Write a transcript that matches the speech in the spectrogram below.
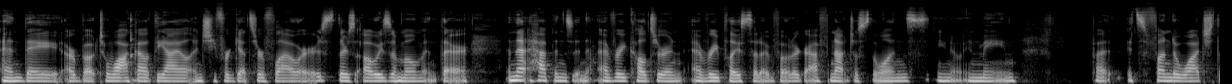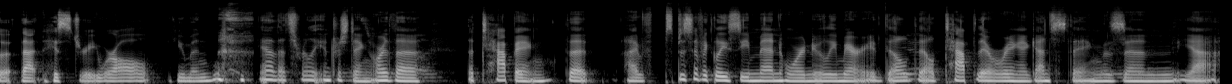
and they are about to walk out the aisle and she forgets her flowers. There's always a moment there. And that happens in every culture and every place that I've photographed not just the ones you know in Maine. But it's fun to watch the that history. We're all human. Yeah that's really interesting. Or the the tapping that I've specifically seen men who are newly married. They'll yeah. they'll tap their ring against things, and yeah,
